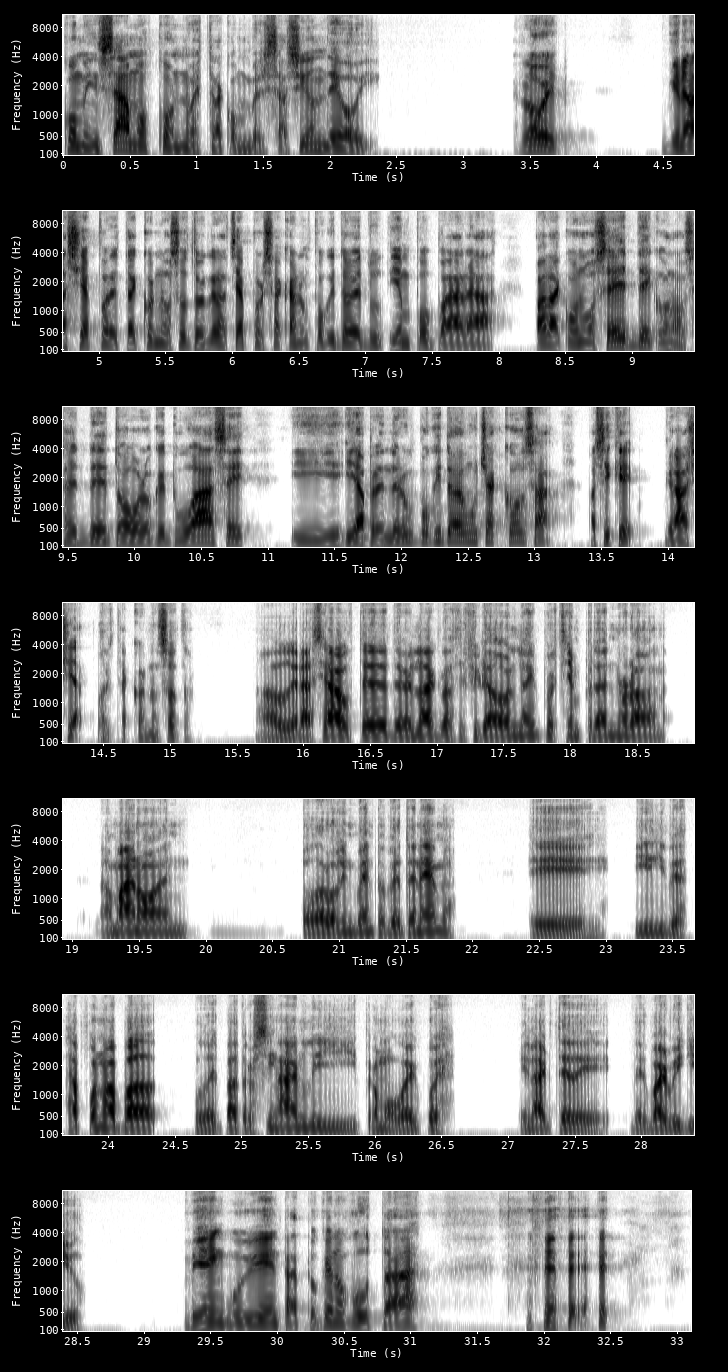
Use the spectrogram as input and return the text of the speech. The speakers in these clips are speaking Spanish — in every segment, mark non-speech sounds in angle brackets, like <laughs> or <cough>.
comenzamos con nuestra conversación de hoy. Robert, gracias por estar con nosotros, gracias por sacar un poquito de tu tiempo para, para conocerte, conocer de todo lo que tú haces y, aprender un poquito de muchas cosas. Así que gracias por estar con nosotros. gracias a ustedes, de verdad, Clasificado Online, por siempre darnos la, mano en todos los inventos que tenemos eh, y de esta forma para poder patrocinar y promover pues el arte de, del barbecue. Bien, muy bien, tanto que nos gusta. ¿ah? <laughs>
